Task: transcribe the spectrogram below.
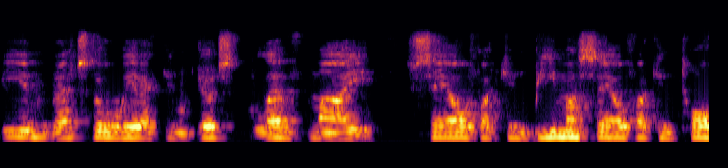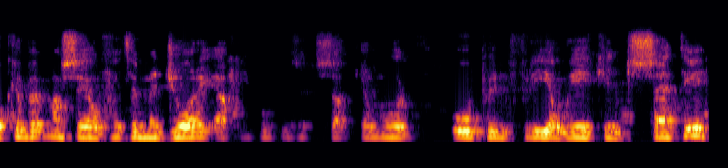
be in Bristol, where I can just live myself. I can be myself. I can talk about myself with the majority of people because it's such a more open, free, awakened city.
